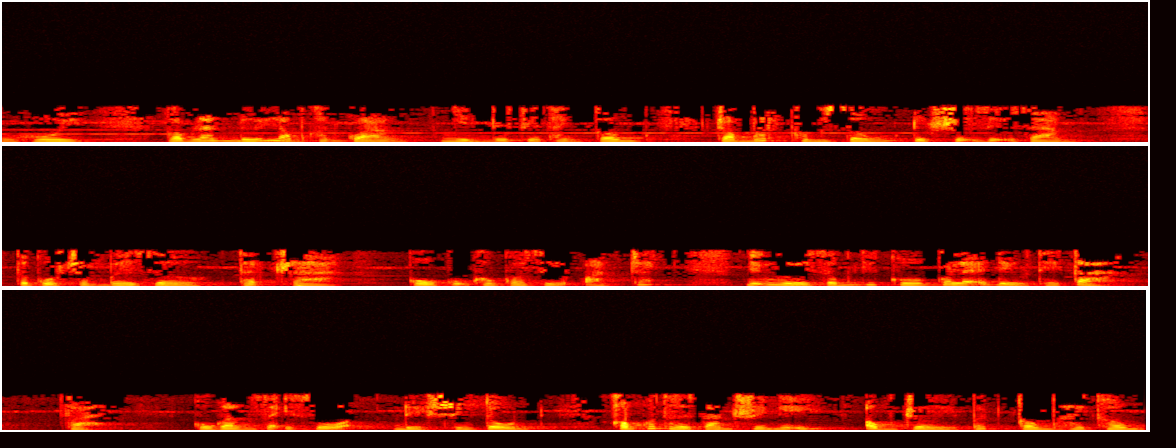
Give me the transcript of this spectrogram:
mồ hôi. Ngọc Lan nới lòng khăn quàng, nhìn về phía thành công, trong mắt không giấu được sự dịu dàng. Với cuộc sống bây giờ, thật ra cô cũng không có gì oán trách, những người giống như cô có lẽ đều thế cả. Phải, cố gắng dãy dụa để sinh tồn, không có thời gian suy nghĩ ông trời bất công hay không,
